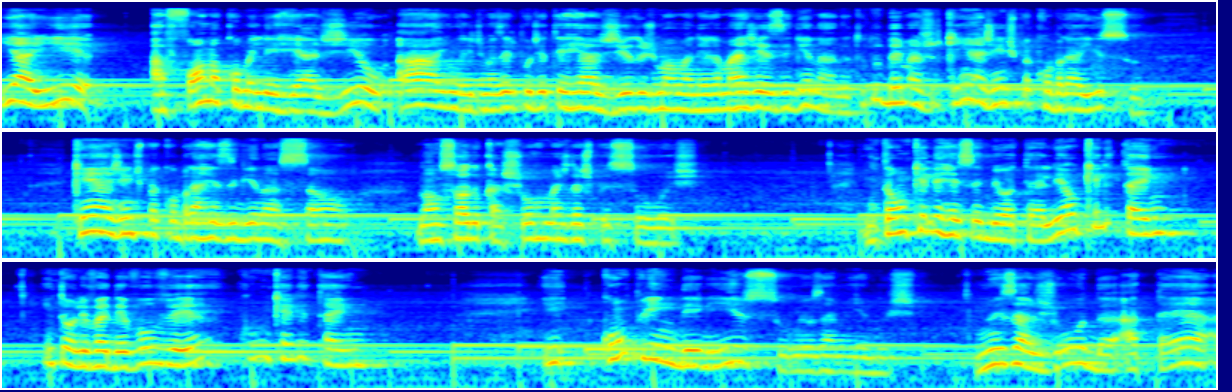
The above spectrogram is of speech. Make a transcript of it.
E aí, a forma como ele reagiu, ah, Ingrid, mas ele podia ter reagido de uma maneira mais resignada. Tudo bem, mas quem é a gente para cobrar isso? Quem é a gente para cobrar resignação? Não só do cachorro, mas das pessoas. Então o que ele recebeu até ali é o que ele tem. Então ele vai devolver com o que ele tem. E compreender isso, meus amigos, nos ajuda até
